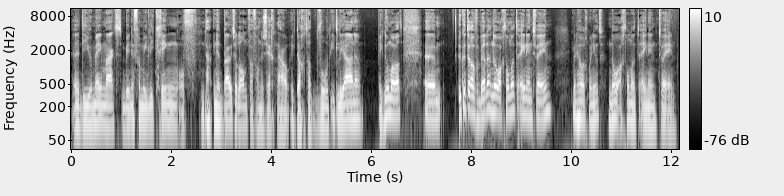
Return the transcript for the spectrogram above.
eh, die u meemaakt binnen familiekring of nou, in het buitenland... waarvan u zegt, nou, ik dacht dat bijvoorbeeld Italianen... ik noem maar wat. Ehm, u kunt erover bellen, 0800-1121. Ik ben heel erg benieuwd, 0800-1121.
